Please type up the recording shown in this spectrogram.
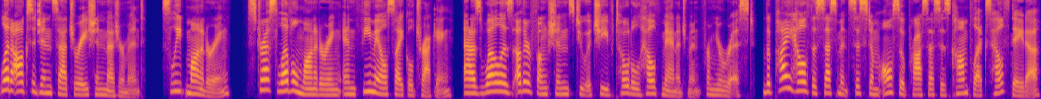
lead oxygen saturation measurement, sleep monitoring, stress level monitoring, and female cycle tracking, as well as other functions to achieve total health management from your wrist. The PAI Health Assessment System also processes complex health data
